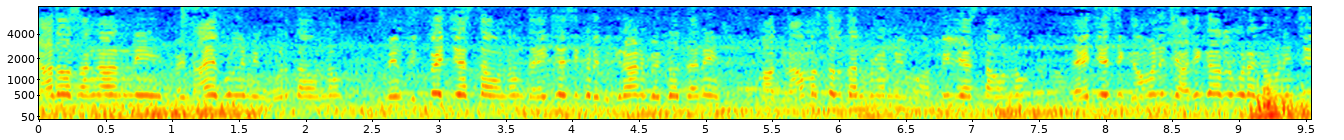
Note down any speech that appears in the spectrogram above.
యాదవ సంఘాన్ని నాయకుల్ని మేము కోరుతా ఉన్నాం. మేము రిక్వెస్ట్ చేస్తా ఉన్నాం. దయచేసి ఇక్కడ విగ్రహాన్ని పెట్టొద్దని మా గ్రామస్తుల తరఫున మేము అప్పీల్ చేస్తా ఉన్నాం. దయచేసి గమనించి అధికారులు కూడా గమనించి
